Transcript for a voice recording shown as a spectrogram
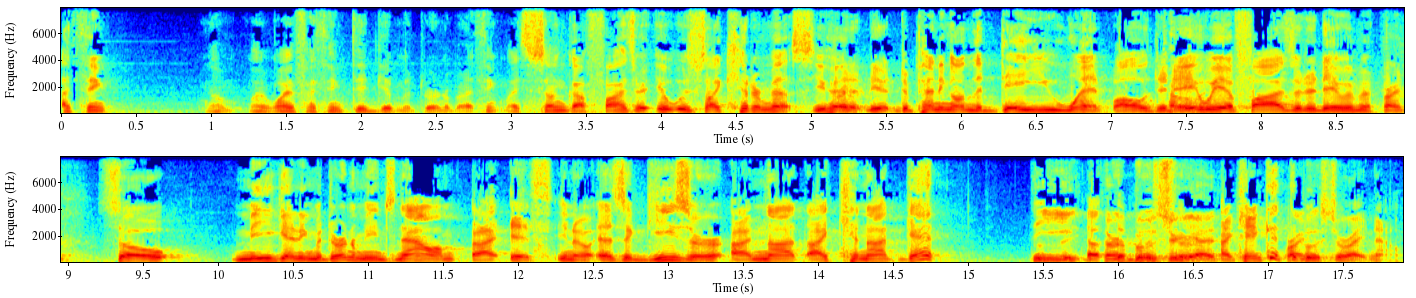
I think you know, my wife, I think, did get Moderna, but I think my son got Pfizer. It was like hit or miss. You had it depending on the day you went. Well, today Totally. we have Pfizer, today we have Right. So me getting Moderna means now I'm, I, if you know, as a geezer, I'm not, I cannot get the The uh, the booster. booster yet. I can't get Right. the booster right now.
